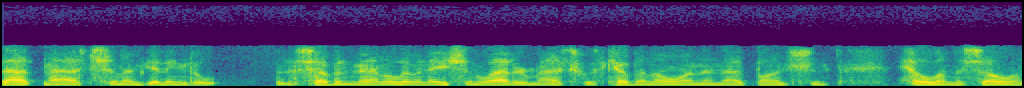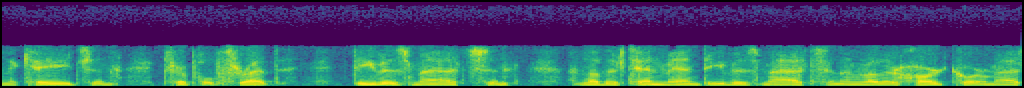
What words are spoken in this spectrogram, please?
that match and I'm getting the the seven man elimination ladder match with Kevin Owen and that bunch and Hell in a Cell in a Cage and Triple Threat Divas match and another 10 man Divas match and another hardcore match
